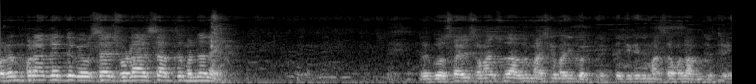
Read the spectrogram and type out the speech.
परंपरागत व्यवसाय सोडा असं आमचं म्हणणं नाही. तर गोसावी समाज सुद्धा अजून मासेमारी करतोय. कधी कधी मासा मला आम देतोय.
